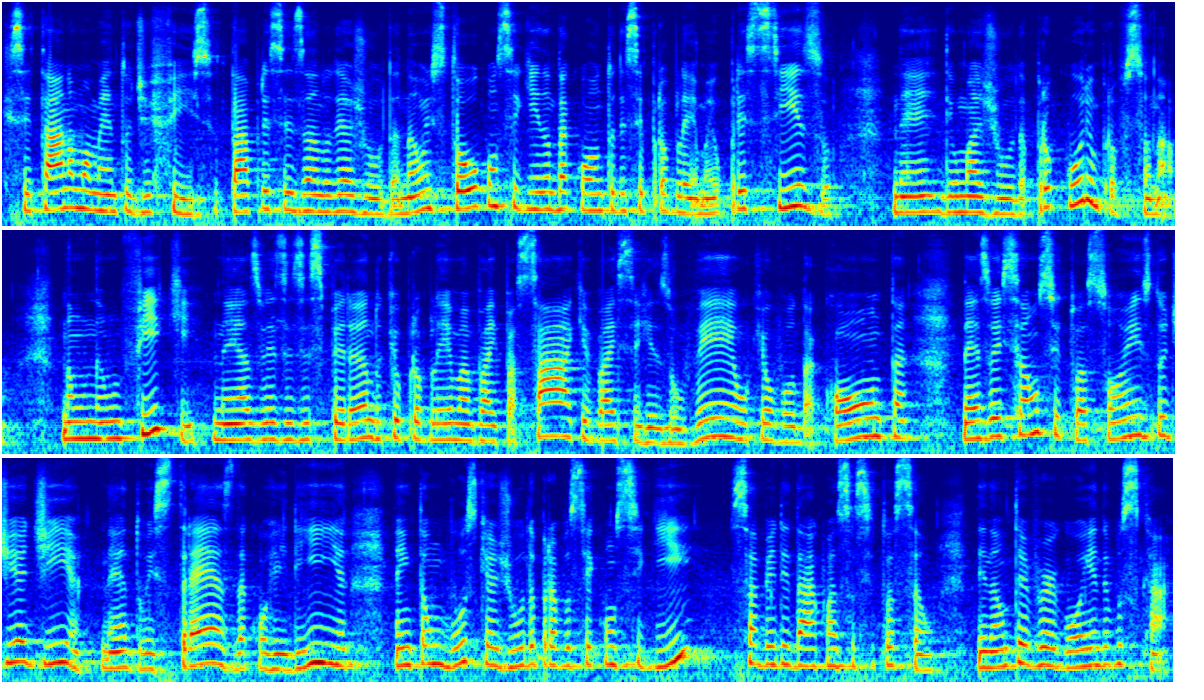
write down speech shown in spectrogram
que se está no momento difícil, está precisando de ajuda, não estou conseguindo dar conta desse problema, eu preciso né, de uma ajuda, procure um profissional. Não, não fique, né, às vezes, esperando que o problema vai passar, que vai se resolver, ou que eu vou dar conta. Né, às vezes são situações do dia a dia, né, do estresse, da correria, né, então busque ajuda para você conseguir saber lidar com essa situação, de não ter vergonha de buscar,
